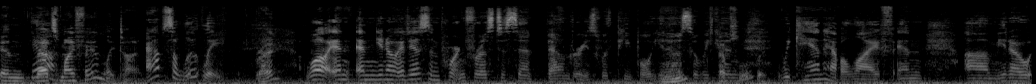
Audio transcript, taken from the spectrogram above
and Yeah. that's my family time, Absolutely. Right?" Well, and, and you know, it is important for us to set boundaries with people, you know, Mhm. so we can Absolutely. we can have a life. And um, you know,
